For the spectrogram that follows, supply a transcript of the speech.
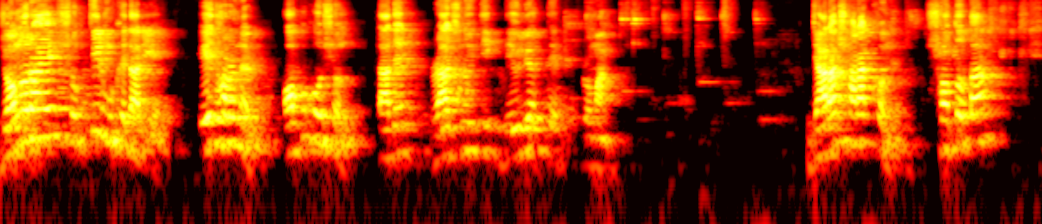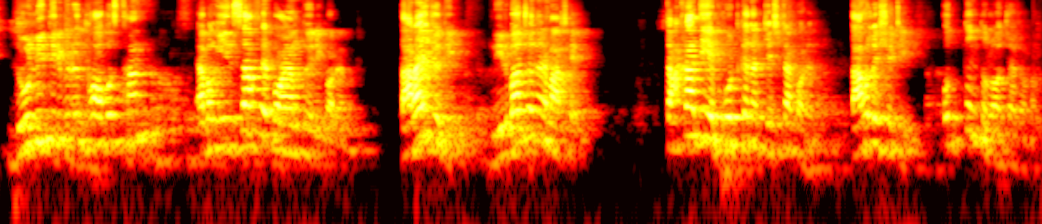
জনরায়ের শক্তির মুখে দাঁড়িয়ে এ ধরনের অপকৌশল তাদের রাজনৈতিক দেউলিয়ত্বের প্রমাণ। যারা সারাক্ষণ সততা, দুর্নীতির বিরুদ্ধে অবস্থান এবং ইনসাফের বয়ান তৈরি করেন, তারাই যদি নির্বাচনের মাঠে টাকা দিয়ে ভোট কেনার চেষ্টা করেন, তাহলে সেটি অত্যন্ত লজ্জাজনক।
